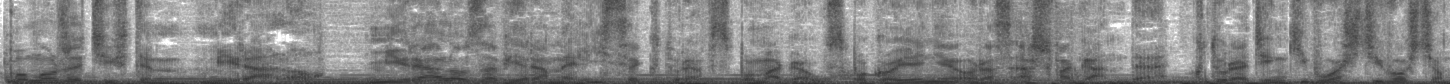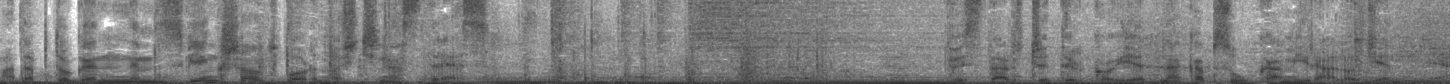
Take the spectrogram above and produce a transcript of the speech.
Pomoże Ci w tym Miralo. Miralo zawiera melisę, która wspomaga uspokojenie oraz ashwagandę, która dzięki właściwościom adaptogennym zwiększa odporność na stres. Wystarczy tylko jedna kapsułka Miralo dziennie.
